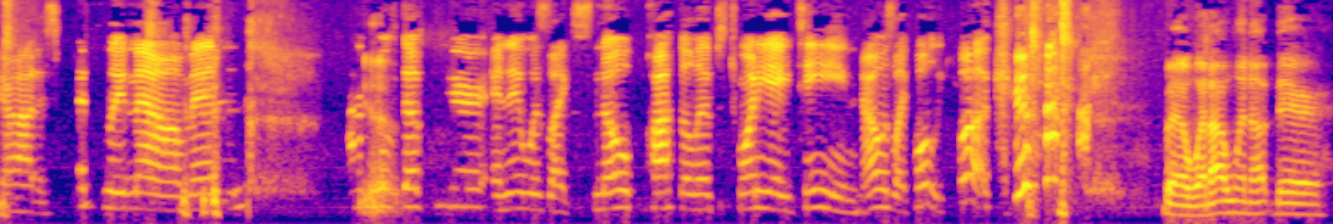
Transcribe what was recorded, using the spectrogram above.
God, especially now, man. I Yeah. moved up here and it was like snow apocalypse 2018. I was like, holy fuck. But when I went up there,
